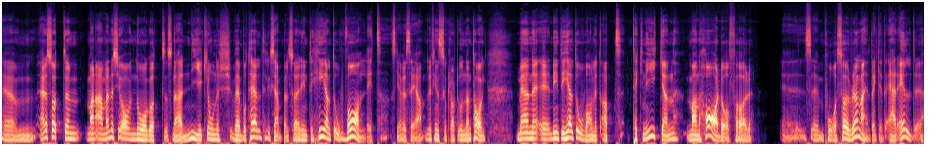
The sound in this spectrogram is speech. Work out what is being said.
Ehm, är det så att ehm, man använder sig av något sån här 9 kronors webbhotell till exempel så är det inte helt ovanligt, ska jag väl säga. Det finns såklart undantag. Men eh, det är inte helt ovanligt att tekniken man har då för Eh, eh, på servrarna helt enkelt är äldre.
